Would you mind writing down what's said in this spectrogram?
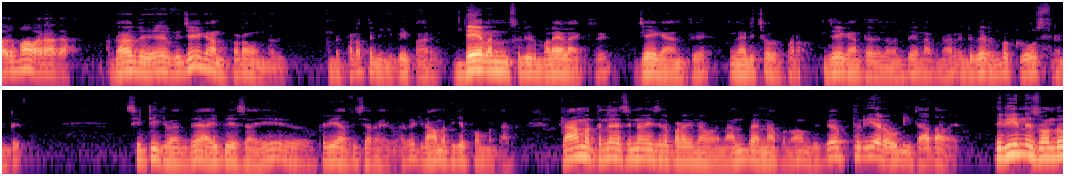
வருமா வராதா? அதாவது விஜயகாந்த் படம் ஒன்று இருக்குது அந்த படத்தை நீங்கள் போய் பாருங்கள் தேவன் சொல்லி ஒரு மலையாள ஆக்டர் விஜயகாந்த் நடித்த ஒரு படம். விஜயகாந்த் அதில் வந்து என்ன பண்ணார்? ரெண்டு பேரும் ரொம்ப க்ளோஸ் ஃப்ரெண்டு சிட்டிக்கு வந்து ஐபிஎஸ் ஆகி பெரிய ஆஃபீஸர் ஆகிடுவார் கிராமத்துக்கே போக மாட்டார். கிராமத்தில் சின்ன வயசில் பழகின நண்பன் என்ன பண்ணுவான்? மிகப்பெரிய ரவுடி தாதாவாயிரும் திடீர்னு சொந்த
